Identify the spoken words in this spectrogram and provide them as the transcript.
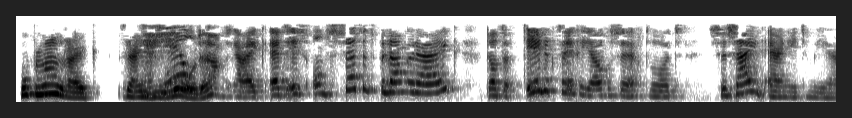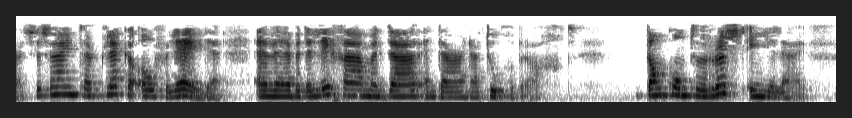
Hoe belangrijk zijn die Heel woorden? belangrijk. Het is ontzettend belangrijk dat er eerlijk tegen jou gezegd wordt: ze zijn er niet meer. Ze zijn ter plekke overleden. En we hebben de lichamen daar en daar naartoe gebracht. Dan komt er rust in je lijf.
